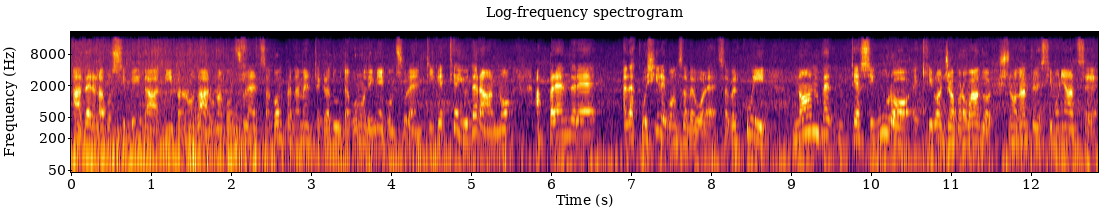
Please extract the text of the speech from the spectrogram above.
avere la possibilità di prenotare una consulenza completamente gratuita con uno dei miei consulenti che ti aiuteranno a prendere ad acquisire consapevolezza. Per cui ve- ti assicuro e chi lo ha già provato ci sono tante testimonianze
